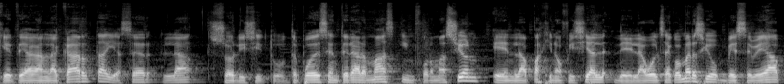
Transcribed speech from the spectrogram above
que te hagan la carta y hacer la solicitud. Te puedes enterar más información en la página oficial de la Bolsa de Comercio, bcba.sba.com.ar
